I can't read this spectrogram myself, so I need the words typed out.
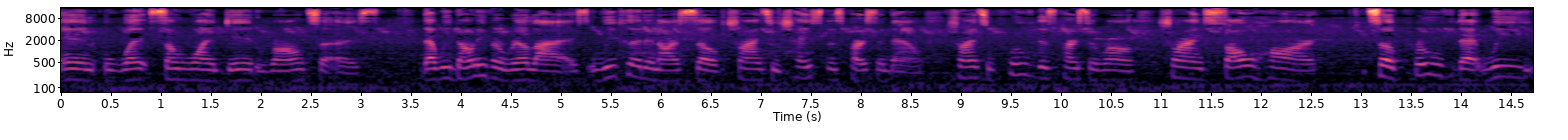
in what someone did wrong to us that we don't even realize we could in ourselves trying to chase this person down, trying to prove this person wrong, trying so hard to prove that we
